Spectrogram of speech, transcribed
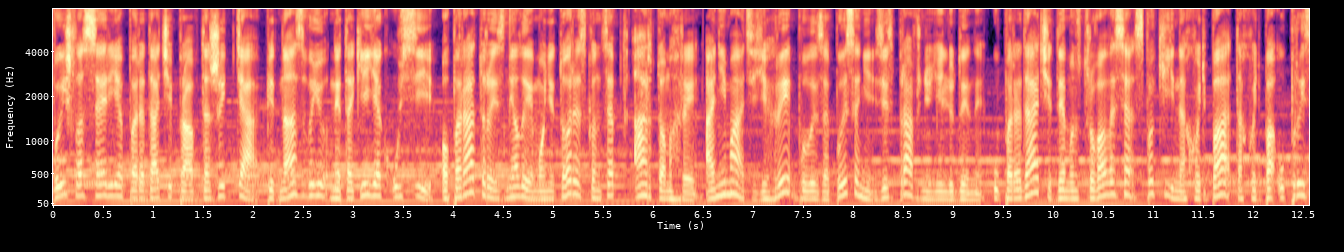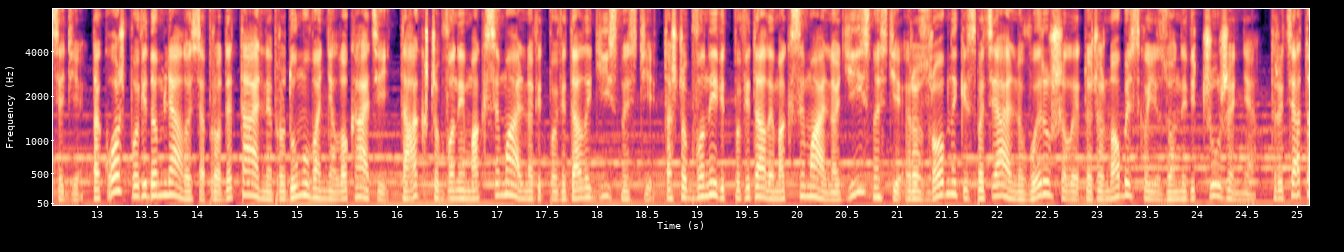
вийшла серія передачі Правда життя під назвою Не такі, як усі. Оператори зняли монітори з концепт-артом гри. Анімації гри були записані зі справжньої людини. У передачі демонструвалася спокійна ходьба та ходьба у присяді. Також повідомлялося про детальне продумування локацій, так щоб вони максимально відповідали дійсності. Та щоб вони відповідали максимально дійсності, розробники спеціально вирушили до Чорнобильської зони відчуження. 30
